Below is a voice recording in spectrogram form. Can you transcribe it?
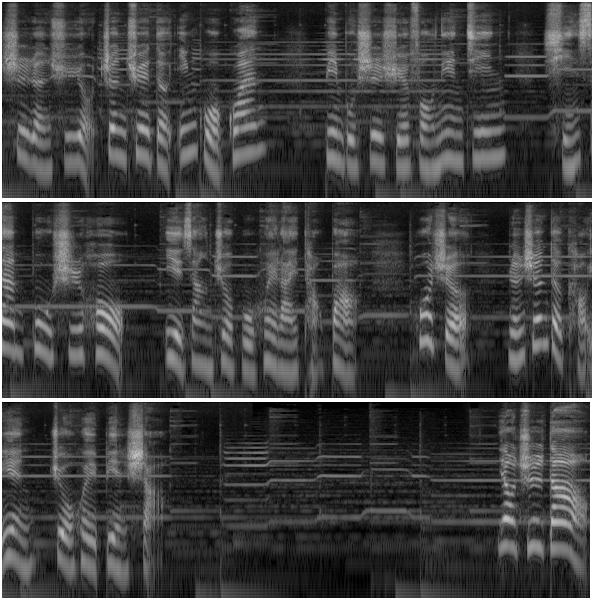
世人须有正确的因果观，并不是学佛念经、行善布施后，业障就不会来讨报。或者人生的考验就会变少。要知道，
